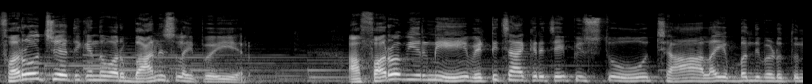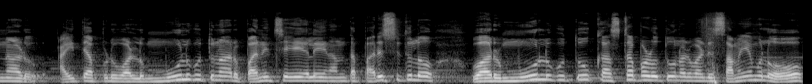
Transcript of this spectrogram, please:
ఫరో చేతి కింద వారు బానిసలైపోయారు. ఆ ఫరో వీరిని వెట్టి చాకిరి చేపిస్తూ చాలా ఇబ్బంది పెడుతున్నాడు. అయితే అప్పుడు వాళ్ళు మూలుగుతున్నారు. పని చేయలేనంత పరిస్థితిలో వారు మూలుగుతూ కష్టపడుతున్నటువంటి సమయంలో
